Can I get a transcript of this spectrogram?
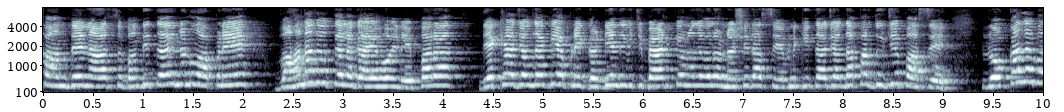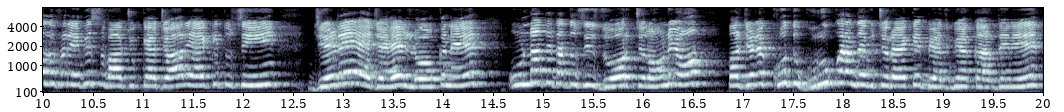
ਪੰਥ ਦੇ ਨਾਲ ਸੰਬੰਧਿਤ ਇਹਨਾਂ ਨੂੰ ਆਪਣੇ ਵਾਹਨਾਂ ਦੇ ਉੱਤੇ ਲਗਾਏ ਹੋਏ ਨੇ। ਪਰ ਦੇਖਿਆ ਜਾਂਦਾ ਕਿ ਆਪਣੇ ਗੱਡੀਆਂ ਦੇ ਵਿੱਚ ਬੈਠ ਕੇ ਉਹਨਾਂ ਦੇ ਵੱਲੋਂ ਨਸ਼ੇ ਦਾ ਸੇਵਨ ਕੀਤਾ ਜਾਂਦਾ। ਪਰ ਦੂਜੇ ਪਾਸੇ ਲੋਕਾਂ ਦੇ ਵੱਲੋਂ ਫਿਰ ਇਹ ਵੀ ਸਵਾਲ ਚੁੱਕਿਆ ਜਾ ਰਿਹਾ ਹੈ ਕਿ ਤੁਸੀਂ ਜਿਹੜੇ ਅਜਿਹੇ ਲੋਕ ਨੇ ਉਹਨਾਂ ਤੇ ਤਾਂ ਤੁਸੀਂ ਜ਼ੋਰ ਚਲਾਉਂਦੇ ਹੋ, ਪਰ ਜਿਹੜੇ ਖੁਦ ਗੁਰੂ ਘਰਾਂ ਦੇ ਵਿੱਚ ਰਹਿ ਕੇ ਬੇਅਦਬੀਆਂ ਕਰਦੇ ਨੇ,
